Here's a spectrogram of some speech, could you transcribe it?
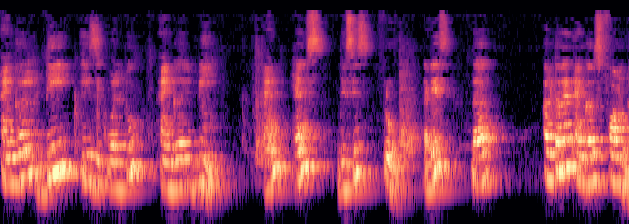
angle D is equal to angle B and hence this is proved. That is the alternate angles formed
